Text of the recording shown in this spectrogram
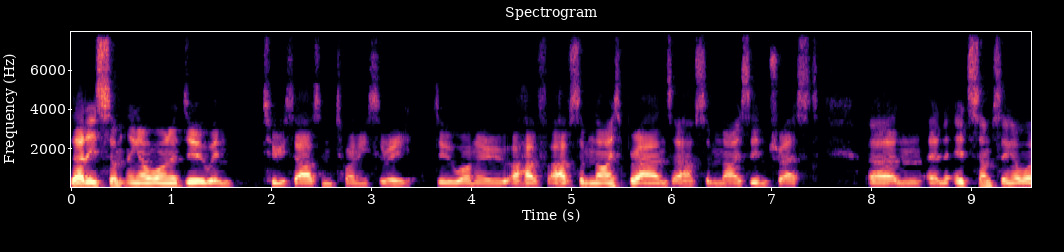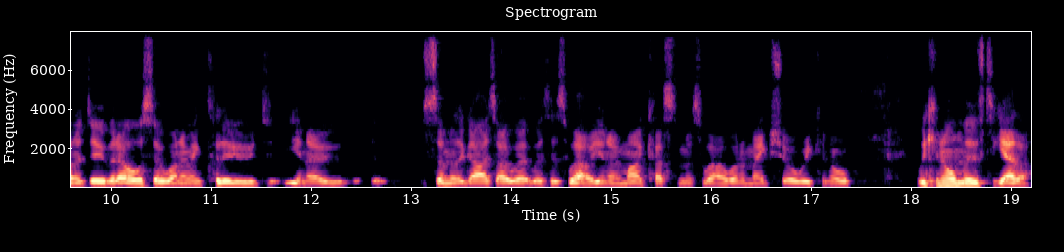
that is something I want to do in 2023. I do want to. I have I have some nice brands. I have some nice interest, and and it's something I want to do. But I also want to include, you know, some of the guys I work with as well. You know, my customers as well. I want to make sure we can all we can all move together.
